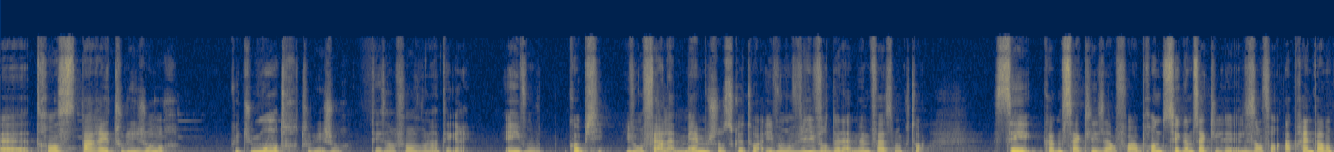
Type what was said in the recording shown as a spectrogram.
euh, transparais tous les jours, que tu montres tous les jours, tes enfants vont l'intégrer et ils vont copier. Ils vont faire la même chose que toi. Ils vont vivre de la même façon que toi. C'est comme ça que les enfants apprennent. C'est comme ça que les enfants apprennent, pardon.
